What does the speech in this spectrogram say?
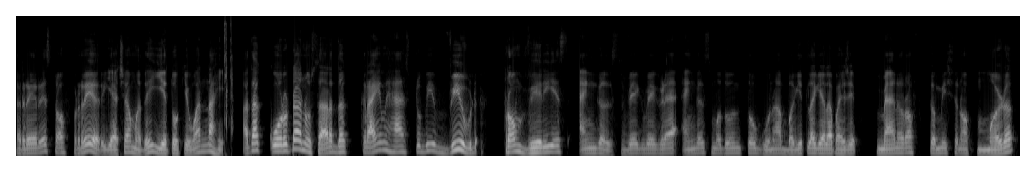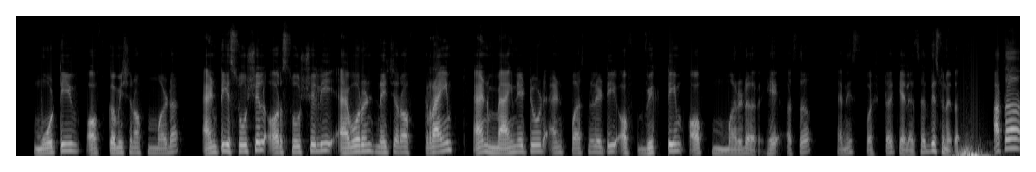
रेअरेस्ट ऑफ रेअर याच्यामध्ये येतो किंवा नाही. आता कोर्टानुसार the crime has to be viewed from various angles वेगवेगळ्या अँगल्समधून तो गुन्हा बघितला गेला पाहिजे. Manner of commission of murder motive of commission of murder anti social or socially abhorrent nature of crime and magnitude and personality of victim of murder हे असं त्यांनी स्पष्ट केल्याचं दिसून येतं. आता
